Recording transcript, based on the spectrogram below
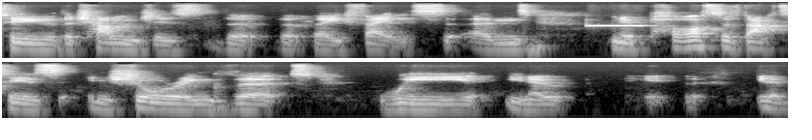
to the challenges that, that they face? And you know, part of that is ensuring that we, you know, it, you know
